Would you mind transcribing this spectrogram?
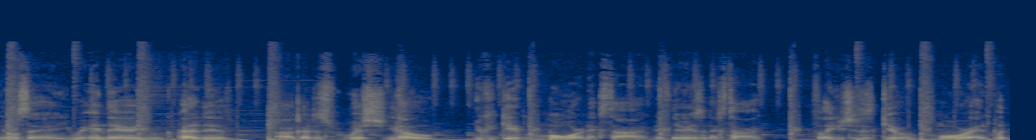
You know, saying you were in there, you were competitive. Uh, I just wish you know you could give more next time if there is a next time. I feel like you should just give more and put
